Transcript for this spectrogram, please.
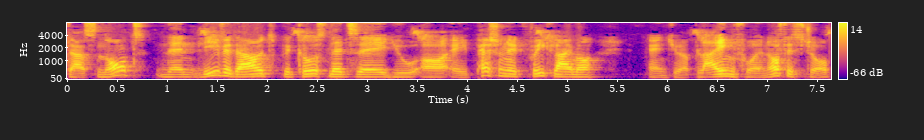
does not, then leave it out because let's say you are a passionate free climber and you're applying for an office job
